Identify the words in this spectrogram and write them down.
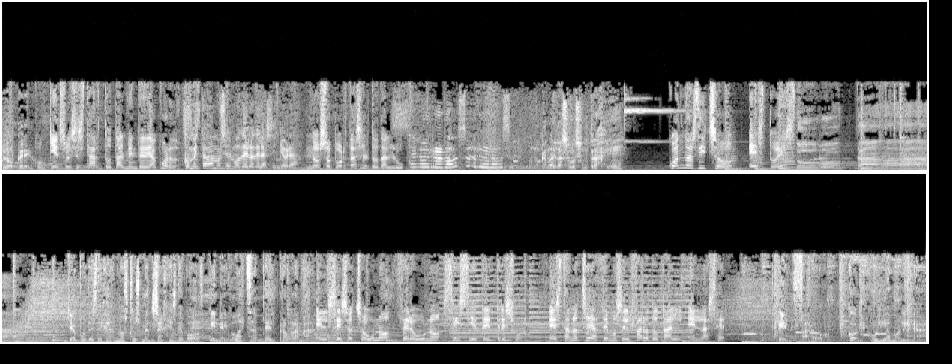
Lo creo. ¿Con quién sueles estar totalmente de acuerdo? Comentábamos el modelo de la señora. ¿No soportas el total look? Horroroso, horroroso. Bueno, Candela, solo es un traje, ¿eh? ¿Cuándo has dicho esto es? Ya puedes dejarnos tus mensajes de voz en el WhatsApp del programa. El 681-016731. Esta noche hacemos el faro total en la SER. El Faro, con Julia Molina,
